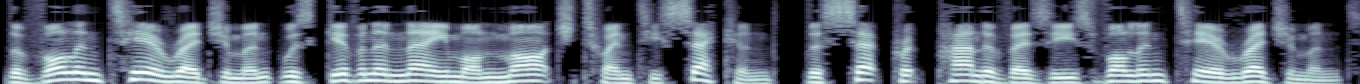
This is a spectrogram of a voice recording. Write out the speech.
the volunteer regiment was given a name on March 22, the separate Panevėžys Volunteer Regiment.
